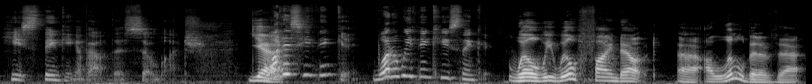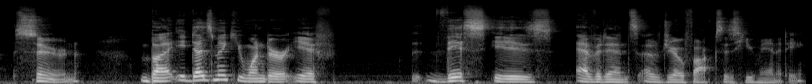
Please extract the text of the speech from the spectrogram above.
He's thinking about this so much. Yeah. What is he thinking? What do we think he's thinking? well, we will find out uh, a little bit of that soon, but it does make you wonder if this is evidence of Joe Fox's humanity.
